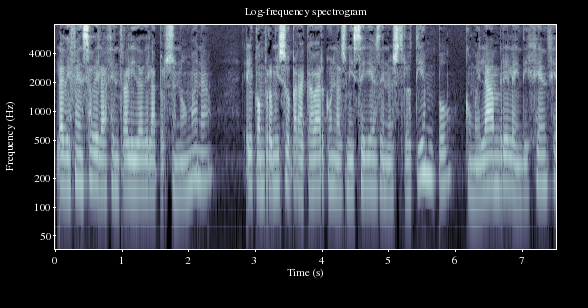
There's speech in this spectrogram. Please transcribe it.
la defensa de la centralidad de la persona humana, el compromiso para acabar con las miserias de nuestro tiempo, como el hambre, la indigencia,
